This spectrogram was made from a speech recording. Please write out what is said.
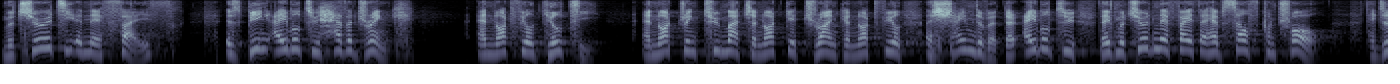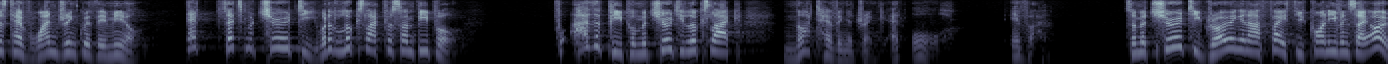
maturity in their faith is being able to have a drink and not feel guilty and not drink too much and not get drunk and not feel ashamed of it. They're able to, they've matured in their faith, they have self control. They just have one drink with their meal. That, that's maturity, what it looks like for some people. For other people, maturity looks like not having a drink at all, ever. So, maturity, growing in our faith, you can't even say, oh,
